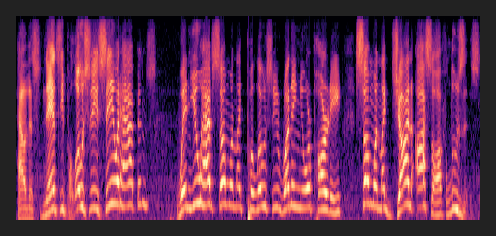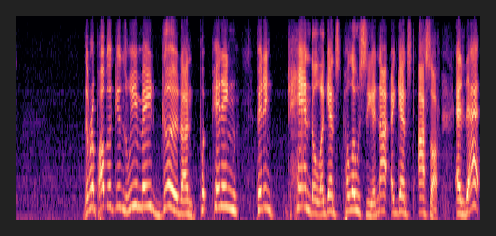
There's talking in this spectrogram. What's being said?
How this Nancy Pelosi, see what happens? When you have someone like Pelosi running your party, someone like Jon Ossoff loses. The Republicans, we made good on pinning, pinning Handel against Pelosi and not against Ossoff. And that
